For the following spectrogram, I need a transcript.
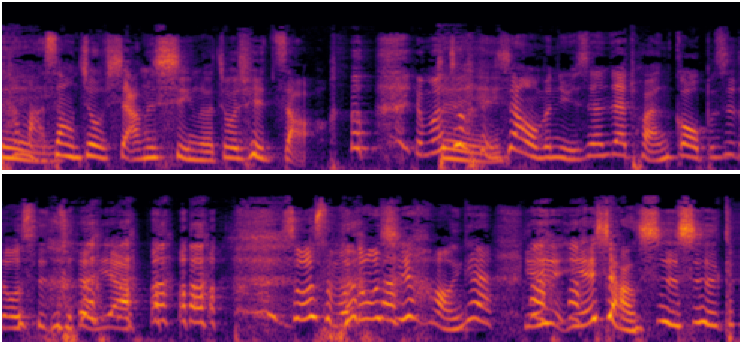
然后她马上就相信了，就去找，有没有？就很像我们女生在团购，不是都是这样，说什么东西好，你看 也也想试试看，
